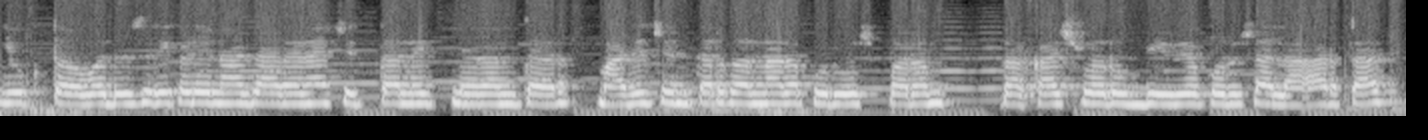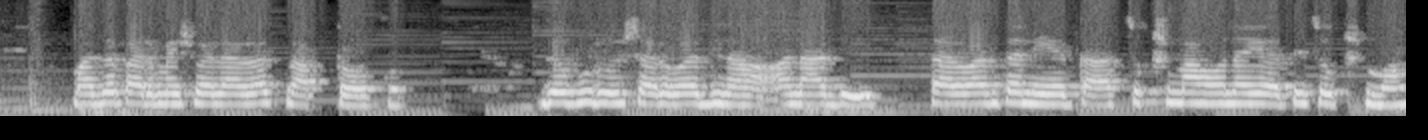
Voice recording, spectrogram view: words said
युक्त व दुसरीकडे न जाणाऱ्या चित्ताने निरंतर माझे चिंतन करणारा पुरुष परम प्रकाश स्वरूप दिव्य पुरुषाला अर्थात माझा परमेश्वराला प्राप्त होतो. जो पुरुष सर्वज्ञ अनादी सर्वांचा नियता सूक्ष्म हो सूक्ष्माहूनही अतिसूक्ष्म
